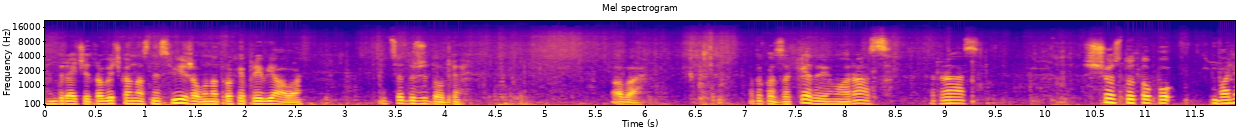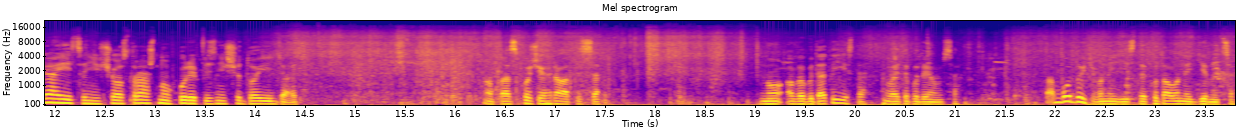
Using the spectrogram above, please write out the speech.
До речі, травичка в нас не свіжа, вона трохи прив'яла. І це дуже добре. Опа. Отак от закидуємо. Раз, раз. Щось тут валяється, нічого страшного, кури пізніше доїдять. А пес хоче гратися. Ну, а ви будете їсти? Давайте подивимося. Та будуть вони їсти, куди вони дінуться.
